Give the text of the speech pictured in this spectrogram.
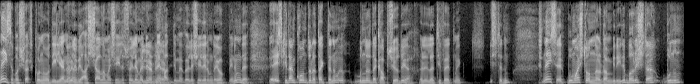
neyse boş ver konu o değil. Yani Aha. öyle bir aşağılama şeyle söylemedim. Biliyorum, ne biliyorum. haddime böyle şeylerim de yok benim de. E, Eskiden kontratak tanımı bunları da kapsıyordu ya. Öyle latife etmek istedim. Neyse bu maç da onlardan biriydi. Barış da bunun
